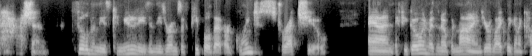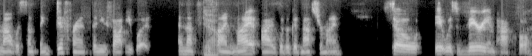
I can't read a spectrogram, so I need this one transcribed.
passion filled in these communities and these rooms of people that are going to stretch you. And if you go in with an open mind, you're likely going to come out with something different than you thought you would. And that's Yeah. the sign in my eyes of a good mastermind. So it was very impactful.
